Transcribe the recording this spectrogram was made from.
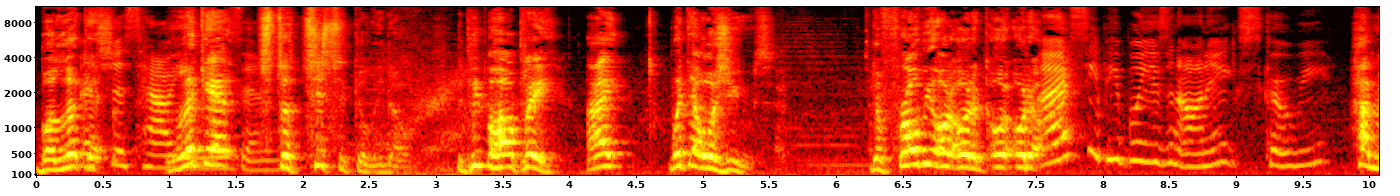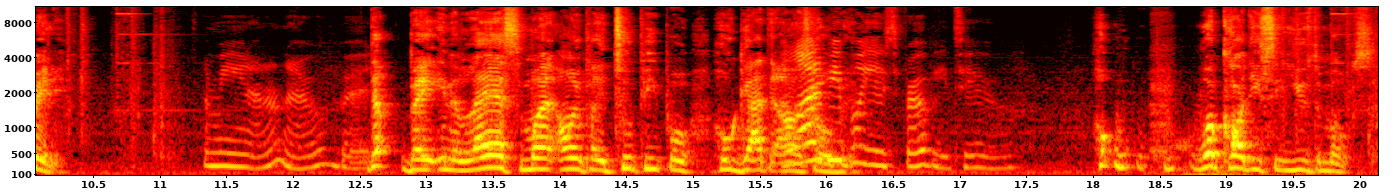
But look It's at just how look at them. statistically though. The people how play, alright? What that was used. The Froby or, or the or, or the I see people using Onyx, Kobe. how many? I mean, I don't know, but The, babe, in the last month, I only played two people who got the onyx. a lot of Kobe. people use Froby too. Who, what card do you see used the most?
